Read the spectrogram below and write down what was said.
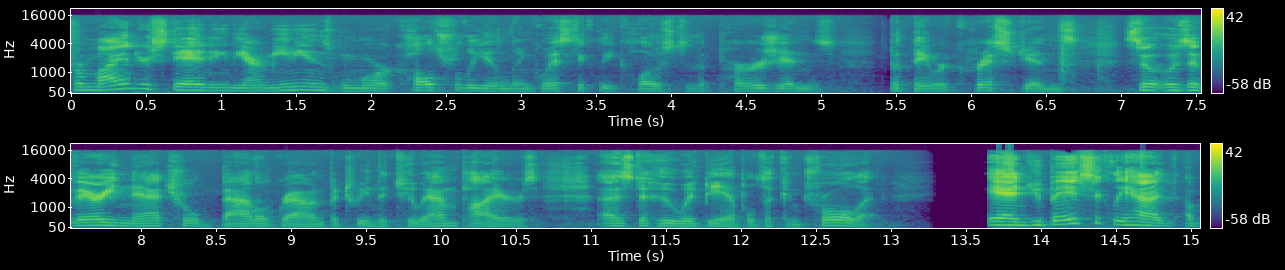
From my understanding, the Armenians were more culturally and linguistically close to the Persians, but they were Christians, so it was a very natural battleground between the two empires as to who would be able to control it. And you basically had a,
